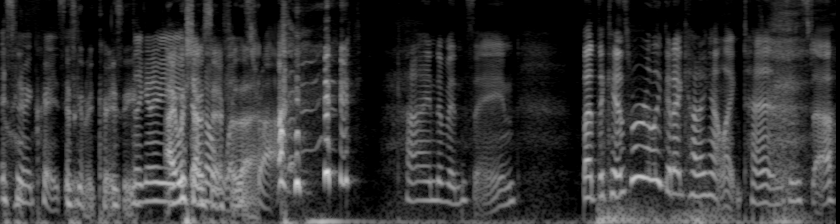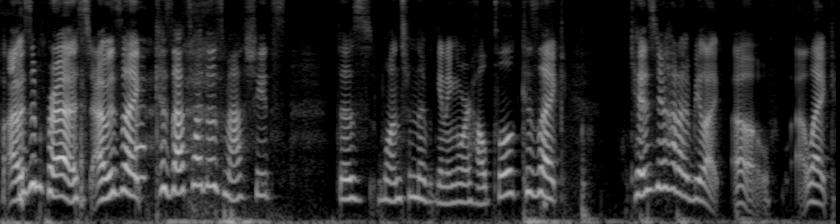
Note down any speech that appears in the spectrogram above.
It's gonna be crazy. it's gonna be crazy. They're gonna be. I wish I was there for that. straw. kind of insane. But the kids were really good at counting at like tens and stuff. I was impressed. I was like, because that's why those math sheets, those ones from the beginning were helpful. Because like, kids knew how to be like, oh, like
